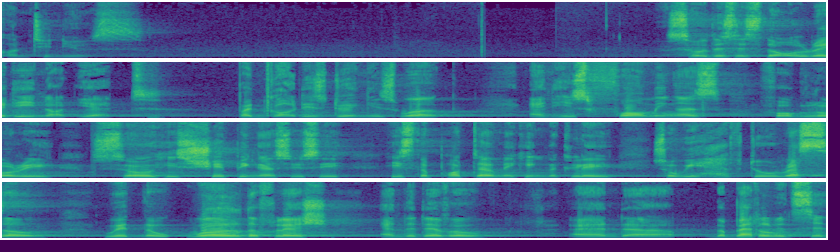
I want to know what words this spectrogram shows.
continues. So, this is the already not yet. But God is doing His work and He's forming us for glory. So, He's shaping us, you see. He's the potter making the clay. So, we have to wrestle with the world, the flesh, and the devil. And uh, the battle with sin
